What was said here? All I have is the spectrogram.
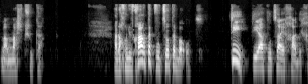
ממש פשוטה. אנחנו נבחר את הקבוצות הבאות. T תהיה הקבוצה 1-1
